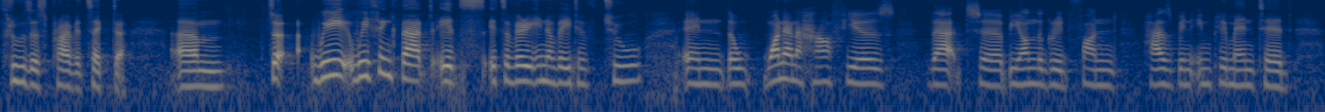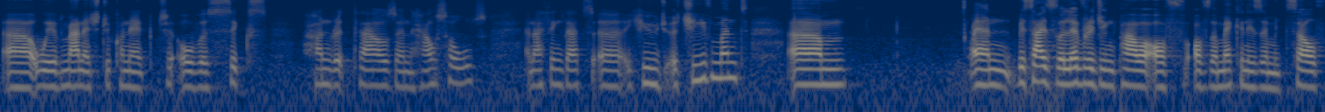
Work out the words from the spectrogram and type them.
through this private sector. Um, so we, we think that it's, it's a very innovative tool. In the one and a half years that uh, Beyond the Grid Fund has been implemented, uh, we've managed to connect over 600,000 households. And I think that's a huge achievement. Um, and besides the leveraging power of, of the mechanism itself,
